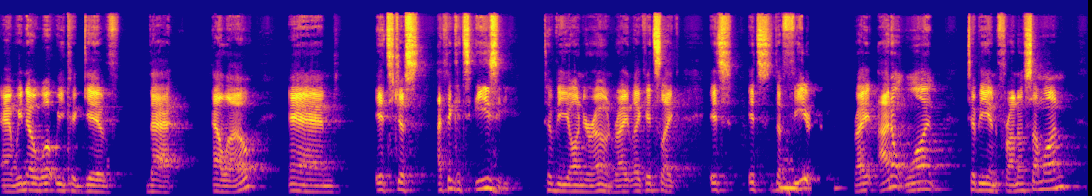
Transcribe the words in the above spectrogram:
And we know what we could give that LO. And it's just, I think it's easy to be on your own, right? Like it's like, it's, it's the mm-hmm. fear, right? I don't want to be in front of someone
